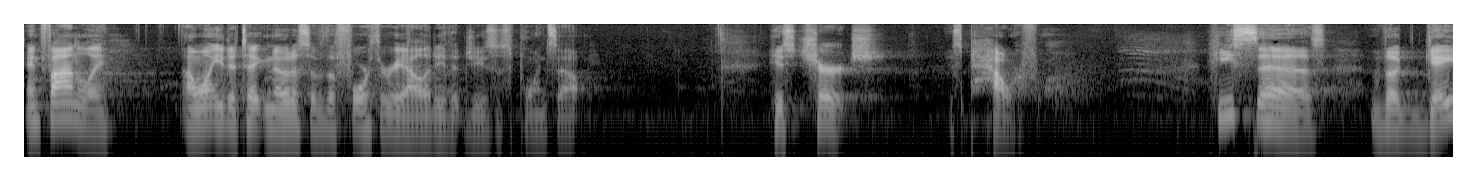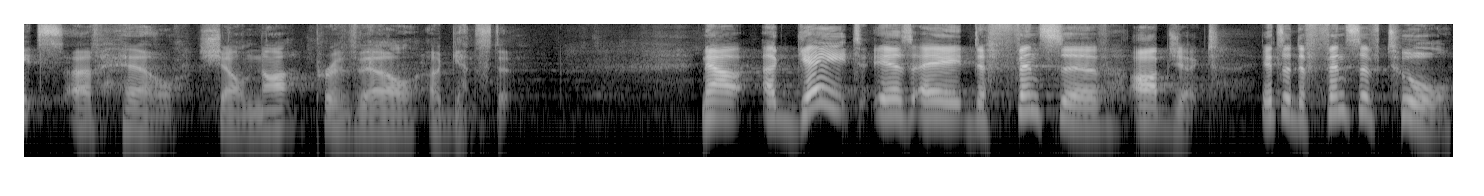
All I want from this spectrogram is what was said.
And finally, I want you to take notice of the fourth reality that Jesus points out his church is powerful. He says, The gates of hell shall not prevail against it. Now, a gate is a defensive object, it's a defensive tool.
